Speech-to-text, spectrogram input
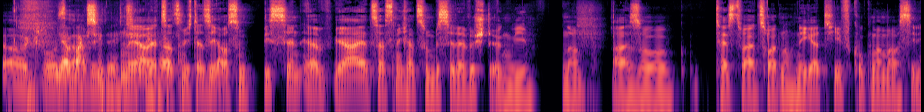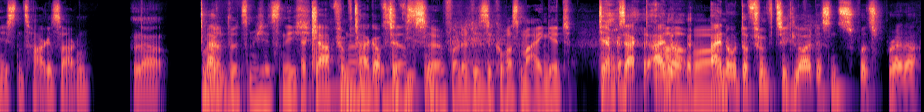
Oh, großartig. Ja, Max sieht echt Naja, jetzt aus. hat's mich tatsächlich auch so ein bisschen, ja, jetzt hat's mich halt so ein bisschen erwischt irgendwie. Ne? Also, Test war jetzt heute noch negativ. Gucken wir mal, was die nächsten Tage sagen. Ja. Wundern wird's mich jetzt nicht. Ja klar, fünf Ne? Tage auf das der ist Wiesn. das äh, volle Risiko, was man eingeht. Die haben gesagt, eine, eine unter 50 Leute ist ein Superspreader.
